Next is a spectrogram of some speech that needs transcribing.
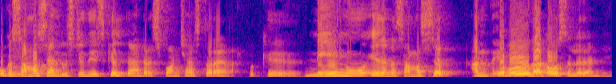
ఒక సమస్యను దృష్టి తీసుకెళ్తే ఆయన రెస్పాండ్ చేస్తారు ఆయన. ఓకే. నేను ఏదైనా సమస్య ఎవరో దాకా అవసరం లేదండి.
